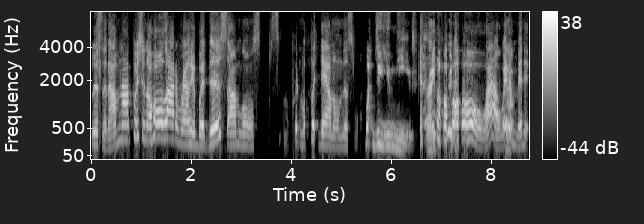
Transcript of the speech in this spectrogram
Listen, I'm not pushing a whole lot around here, but this I'm gonna put my foot down on this one. What do you need? Right. oh wow! Wait so. a minute.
